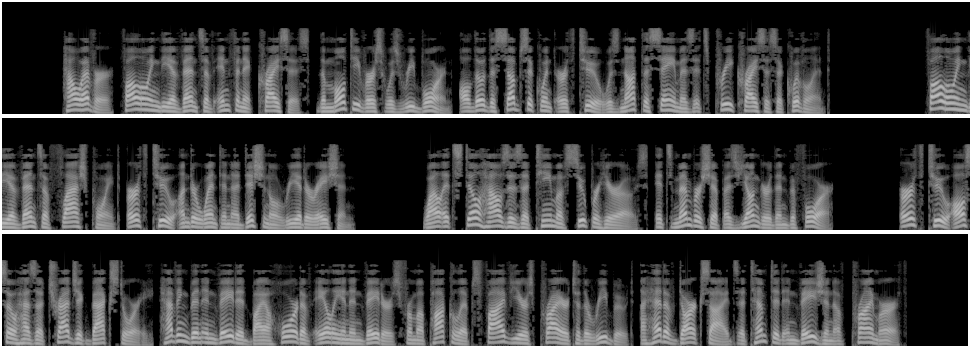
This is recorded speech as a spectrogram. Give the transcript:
However, following the events of Infinite Crisis, the multiverse was reborn, although the subsequent Earth-2 was not the same as its pre-crisis equivalent. Following the events of Flashpoint, Earth-2 underwent an additional reiteration. While it still houses a team of superheroes, its membership is younger than before. Earth-2 also has a tragic backstory, having been invaded by a horde of alien invaders from Apokolips five years prior to the reboot, ahead of Darkseid's attempted invasion of Prime Earth.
